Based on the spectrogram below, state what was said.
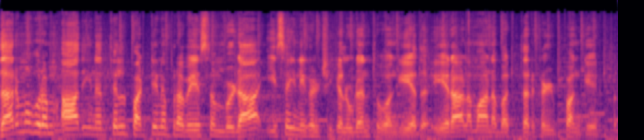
தருமபுரம் ஆதீனத்தில் பட்டின பிரவேசம் விழா இசை நிகழ்ச்சிகளுடன் துவங்கியது. ஏராளமான பக்தர்கள் பங்கேற்பு.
